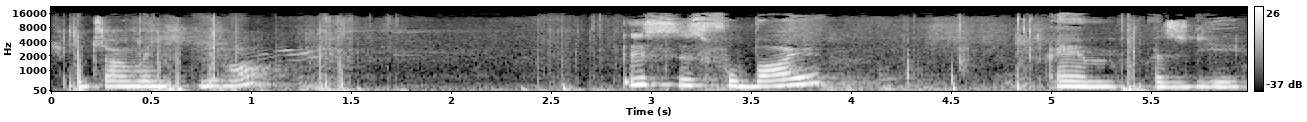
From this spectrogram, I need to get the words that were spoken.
Ich würde sagen, wenn ich die habe, ist es vorbei. Ähm, also die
